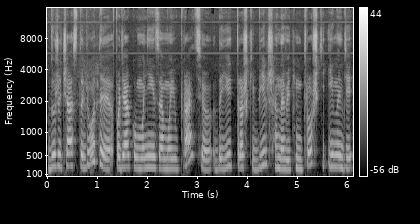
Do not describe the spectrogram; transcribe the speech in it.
Дуже часто люди, подяку мені за мою працю, дають трошки більше, навіть не трошки іноді,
